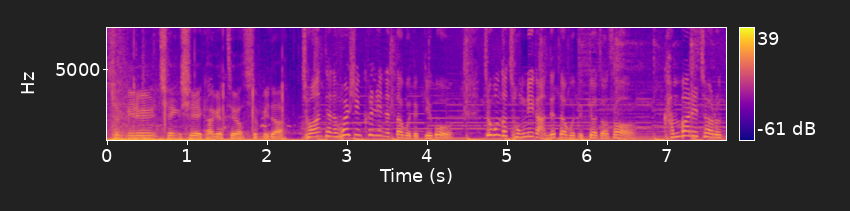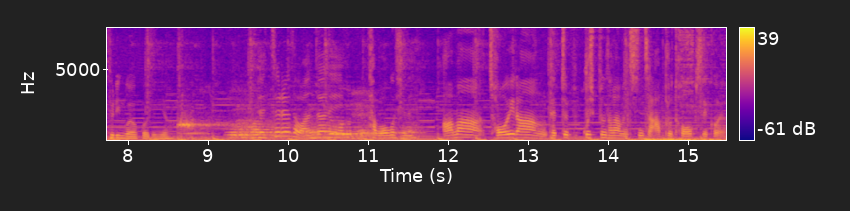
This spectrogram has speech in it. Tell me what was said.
승리를 쟁취해 가게 되었습니다. 저한테는 훨씬 클린했다고 느끼고 조금 더 정리가 안 됐다고 느껴져서 간발의 차로 드린 거였거든요. 배틀에서 완전히 다 먹으시네. 아마 저희랑 배틀 붙고 싶은 사람은 진짜 앞으로 더 없을 거예요.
